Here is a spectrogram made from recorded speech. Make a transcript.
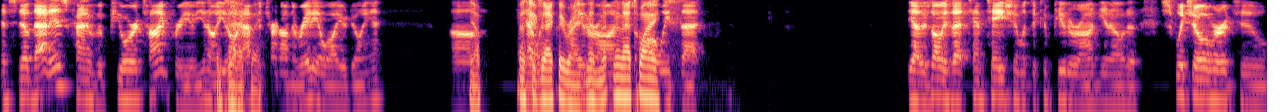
and so that is kind of a pure time for you. You know, you don't have to turn on the radio while you're doing it. Um, Yep. that's yeah, exactly right. And, on, and that's why always that. Yeah, there's always that temptation with the computer on, you know, to switch over to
